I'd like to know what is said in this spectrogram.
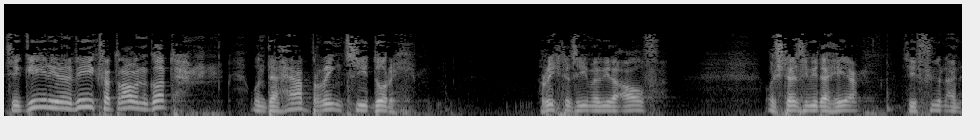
sie gehen ihren Weg, vertrauen Gott und der Herr bringt sie durch. Richtet sie immer wieder auf und stellt sie wieder her. Sie führen ein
